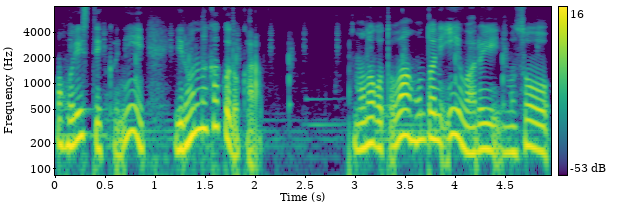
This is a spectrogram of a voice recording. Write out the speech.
まあ、ホリスティックにいろんな角度から物事は本当にいい悪いもそ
